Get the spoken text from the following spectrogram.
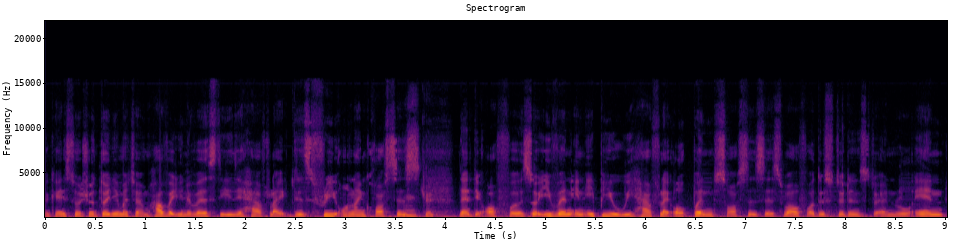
Okay, so contohnya macam Harvard University they have like this free online courses Okay. that they offer. So even in APU we have like open sources as well for the students to enroll in.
